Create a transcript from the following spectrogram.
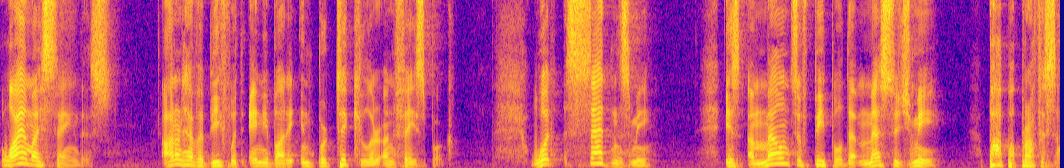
Why am I saying this? I don't have a beef with anybody in particular on Facebook. What saddens me is amounts of people that message me, Papa prophesy.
